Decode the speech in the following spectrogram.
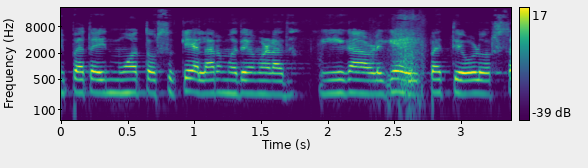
ಇಪ್ಪತ್ತೈದು ಮೂವತ್ತು ವರ್ಷಕ್ಕೆ ಎಲ್ಲರೂ ಮದುವೆ ಮಾಡೋದು. ಈಗ ಅವಳಿಗೆ ಇಪ್ಪತ್ತೇಳು ವರ್ಷ.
